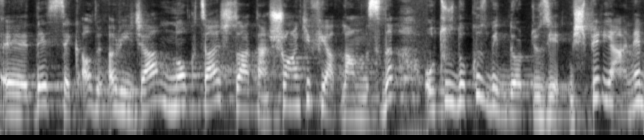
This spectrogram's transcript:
e, destek ar- arayacağı nokta zaten şu anki fiyatlanması da 39.471 yani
